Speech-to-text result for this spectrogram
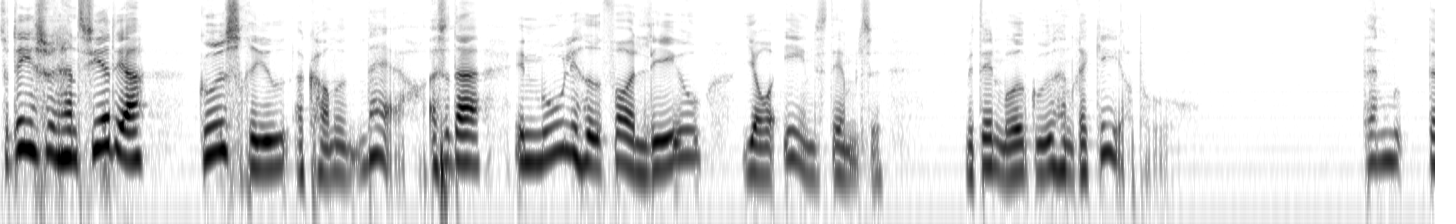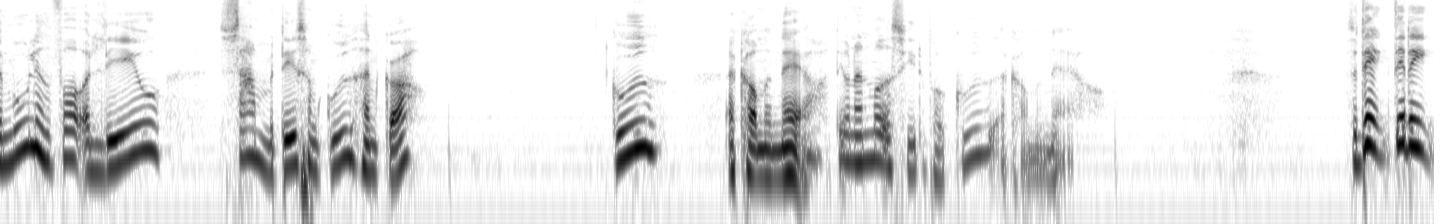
Så det, Jesus han siger, det er, Guds rige er kommet nær. Altså der er en mulighed for at leve i overensstemmelse med den måde, Gud han regerer på. Der er, en, der er mulighed for at leve sammen med det, som Gud han gør. Gud er kommet nær. Det er jo en anden måde at sige det på. Gud er kommet nær. Så det, det er det,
